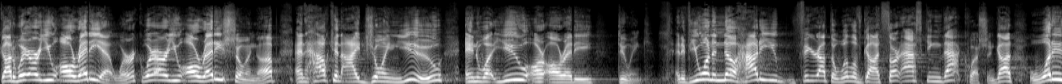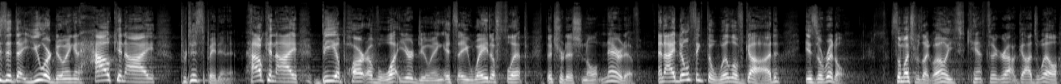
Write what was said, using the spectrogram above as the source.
God, where are you already at work? Where are you already showing up? And how can I join you in what you are already doing? And if you want to know how do you figure out the will of God, start asking that question. God, what is it that you are doing and how can I participate in it? How can I be a part of what you're doing? It's a way to flip the traditional narrative. And I don't think the will of God is a riddle. So much was like, well, he can't figure out God's will.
